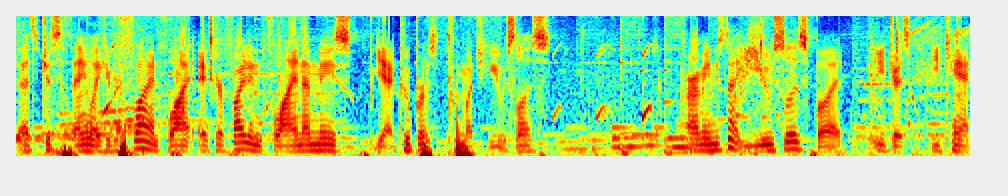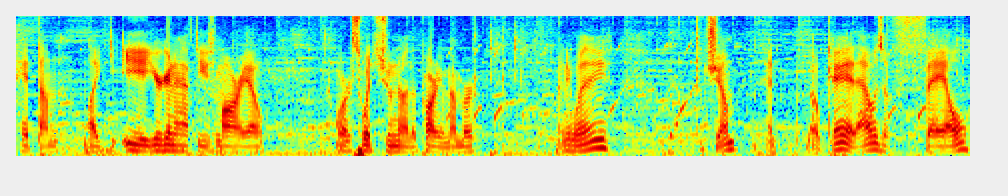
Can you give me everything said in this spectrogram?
that's just a thing. Like if you're flying, fly, if you're fighting flying enemies, yeah, Kooper's pretty much useless. I mean, he's not useless, but you just you can't hit them. Like you're gonna have to use Mario, or switch to another party member. Anyway, jump and okay, that was a fail.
